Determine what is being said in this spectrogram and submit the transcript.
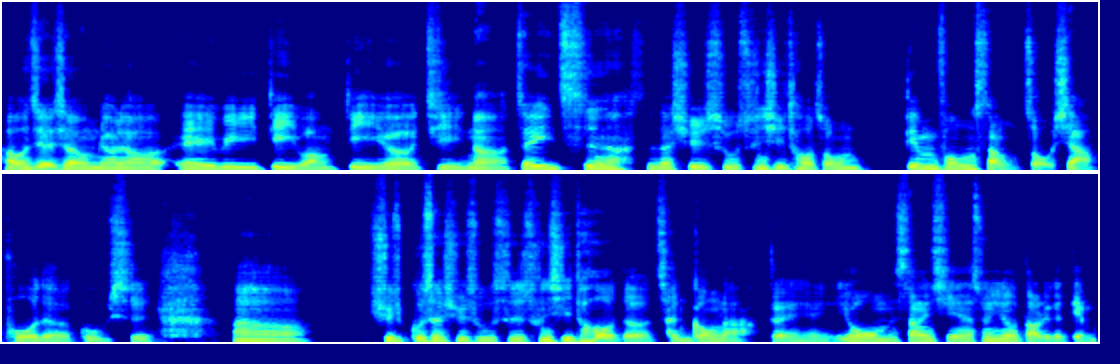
好，接下来我们聊聊《AV 帝王》第二季。那这一次呢，是在叙述村西透从巅峰上走下坡的故事。啊、叙故事的叙述是村西透的成功啦。对，由我们上一期呢，村西透到了一个巅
